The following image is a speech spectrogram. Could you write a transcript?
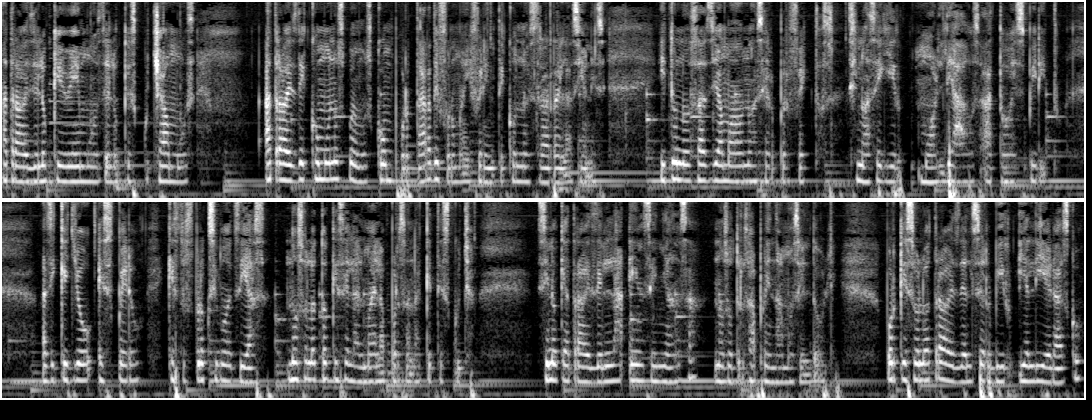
a través de lo que vemos, de lo que escuchamos, a través de cómo nos podemos comportar de forma diferente con nuestras relaciones. Y tú nos has llamado no a ser perfectos, sino a seguir moldeados a tu espíritu. Así que yo espero que estos próximos días no solo toques el alma de la persona que te escucha, sino que a través de la enseñanza nosotros aprendamos el doble. Porque solo a través del servir y el liderazgo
